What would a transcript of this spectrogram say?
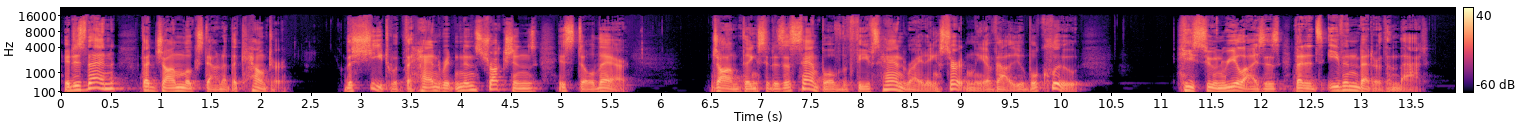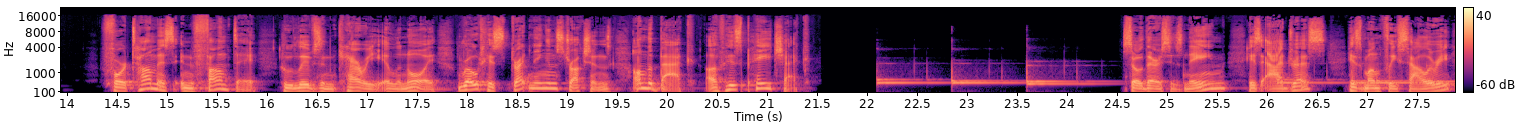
It is then that John looks down at the counter. The sheet with the handwritten instructions is still there, John thinks it is a sample of the thief's handwriting, certainly a valuable clue. He soon realizes that it's even better than that. For Thomas Infante, who lives in Cary, Illinois, wrote his threatening instructions on the back of his paycheck. So there's his name, his address, his monthly salary,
